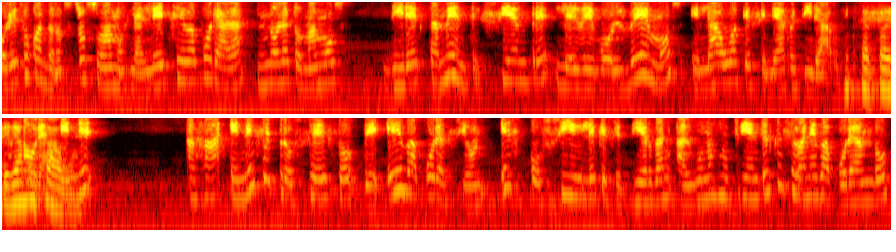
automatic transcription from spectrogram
Por eso cuando nosotros tomamos la leche evaporada, no la tomamos directamente, siempre le devolvemos el agua que se le ha retirado. Exacto, agregamos agua. En, ajá, en ese proceso de evaporación es posible que se pierdan algunos nutrientes que se van evaporando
